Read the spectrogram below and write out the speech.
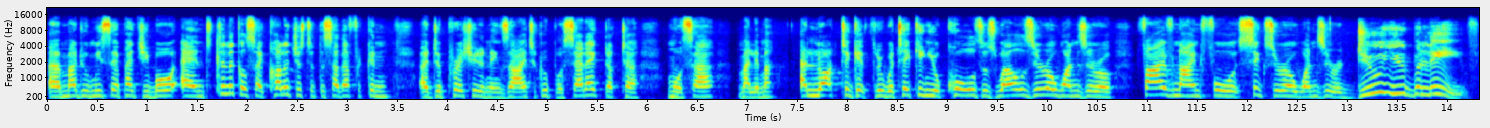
uh, Madumise Pajibo and clinical psychologist at the South African uh, Depression and Anxiety Group, or SADAG, Dr. Mosa Malema. A lot to get through. We're taking your calls as well 010 594 6010. Do you believe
